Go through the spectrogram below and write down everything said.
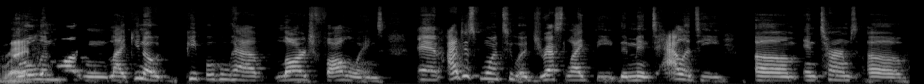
right. Roland Martin, like you know, people who have large followings, and I just want to address like the the mentality um, in terms of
